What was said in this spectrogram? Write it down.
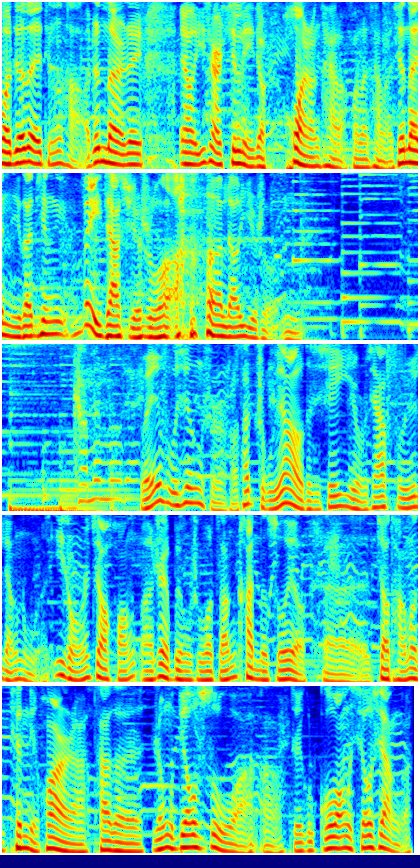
我觉得也挺好，真的这，哎呦，一下心里就豁然开朗，豁然开朗。现在你在听魏家学说啊，聊艺术，嗯。文艺复兴时候，他主要的这些艺术家赋予两种人，一种是教皇啊，这不用说，咱看的所有呃教堂的天顶画啊，他的人物雕塑啊啊，这个国王的肖像啊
